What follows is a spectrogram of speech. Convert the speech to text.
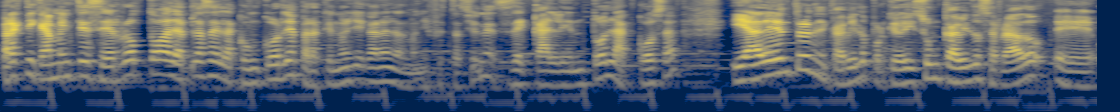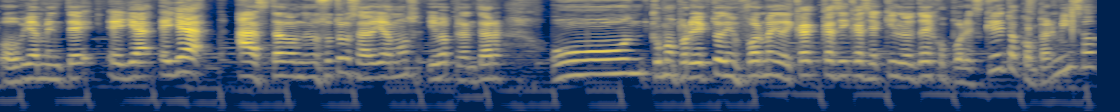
prácticamente cerró toda la Plaza de la Concordia para que no llegaran las manifestaciones. Se calentó la cosa. Y adentro en el cabildo, porque hizo un cabildo cerrado, eh, obviamente ella, ella, hasta donde nosotros sabíamos, iba a plantear un como proyecto de informe de ca- casi casi aquí los dejo por escrito, con permiso,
